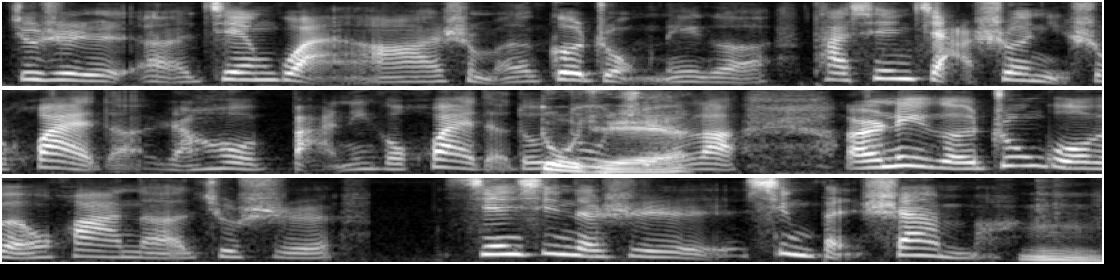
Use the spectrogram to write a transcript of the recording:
就是呃监管啊什么各种那个，他先假设你是坏的，然后把那个坏的都杜绝了。而那个中国文化呢，就是坚信的是性本善嘛，嗯，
